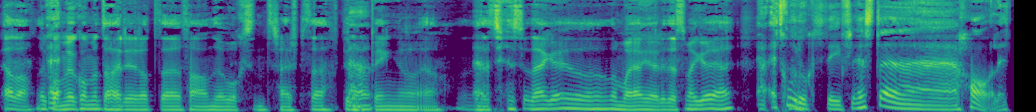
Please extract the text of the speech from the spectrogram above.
Ja da, det kommer jo kommentarer at eh, faen, du er voksen, skjerp deg, promping og ja. Jeg syns jo det er gøy, og da må jeg gjøre det som er gøy, jeg. Ja, jeg tror nok de fleste eh, har litt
